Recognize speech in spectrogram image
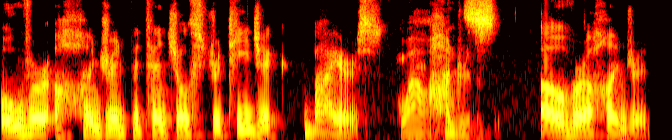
over a hundred potential strategic buyers. Wow, a hundred Over a hundred,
